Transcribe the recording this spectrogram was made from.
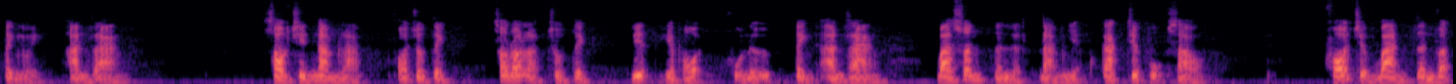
tỉnh ủy An Giang. Sau 9 năm làm Phó Chủ tịch, sau đó là Chủ tịch Điện Hiệp hội Phụ nữ tỉnh An Giang, bà Xuân lần lượt đảm nhiệm các chức vụ sau. Phó trưởng ban dân vận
